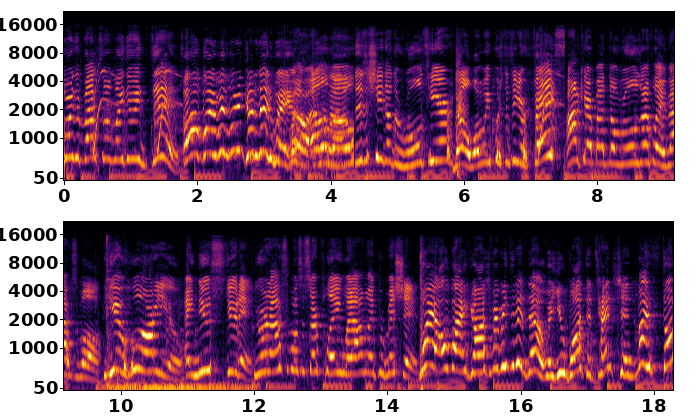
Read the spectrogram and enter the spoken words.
Scored the basketball by doing this. Oh, Maya, wait, let me got it in. Wait. Well, LOL. Doesn't she know the rules here? No, why don't we push this in your face? I don't care about no rules. I'm playing basketball. You, who are you? A new student. You're not supposed to start playing without my permission. Wait, oh my gosh, wait, we didn't know. Wait, you want detention? Maya, stop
